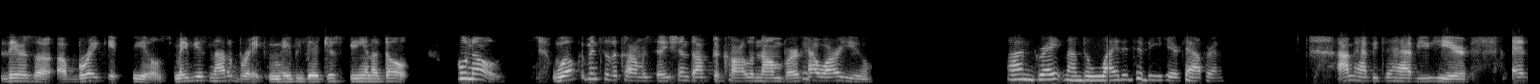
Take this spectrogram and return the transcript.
there's a, a break, it feels? Maybe it's not a break. Maybe they're just being adults. Who knows? Welcome into the conversation, Dr. Carla Naumburg. How are you? I'm great, and I'm delighted to be here, Katherine. I'm happy to have you here. At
